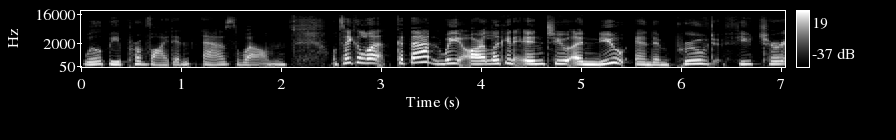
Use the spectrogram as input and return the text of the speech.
will be provided as well. Well, take a look at that. We are looking into a new and improved future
